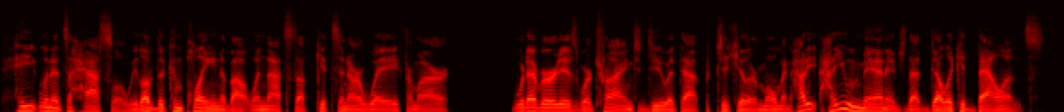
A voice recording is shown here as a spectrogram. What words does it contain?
hate when it's a hassle. We love to complain about when that stuff gets in our way from our whatever it is we're trying to do at that particular moment. How do you, how do you manage that delicate balance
